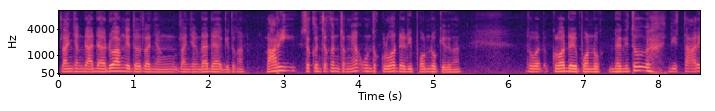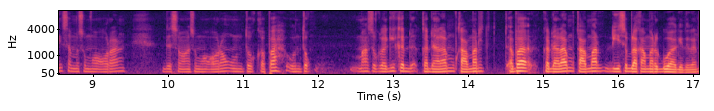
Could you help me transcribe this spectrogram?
telanjang dada doang gitu telanjang telanjang dada gitu kan. Lari sekenceng-kencengnya untuk keluar dari pondok gitu kan. Keluar dari pondok. Dan itu ditarik sama semua orang dan sama semua orang untuk apa untuk masuk lagi ke ke dalam kamar apa ke dalam kamar di sebelah kamar gua gitu kan.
